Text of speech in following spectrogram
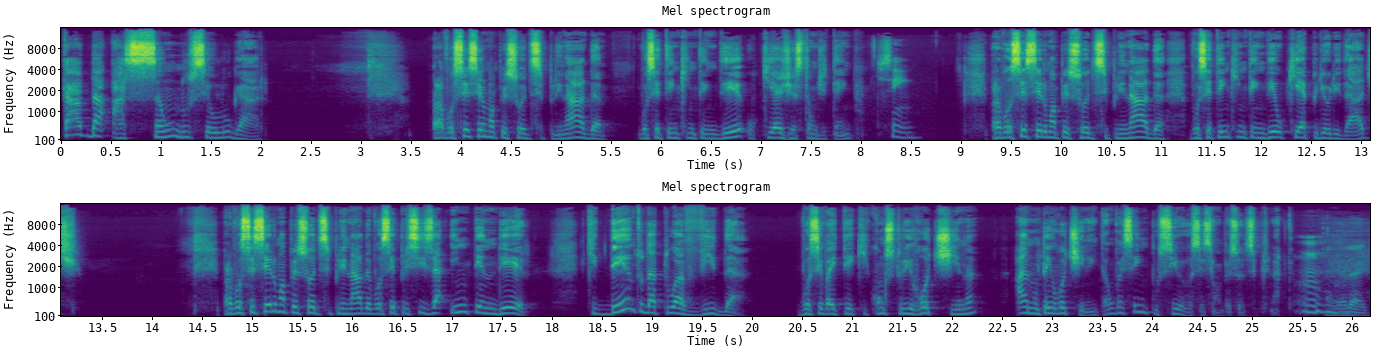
cada ação no seu lugar. Para você ser uma pessoa disciplinada, você tem que entender o que é gestão de tempo. Sim. Para você ser uma pessoa disciplinada, você tem que entender o que é prioridade. Para você ser uma pessoa disciplinada, você precisa entender que dentro da tua vida você vai ter que construir rotina. Ah, não tem rotina, então vai ser impossível você ser uma pessoa disciplinada. Uhum. É verdade.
